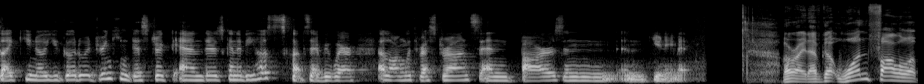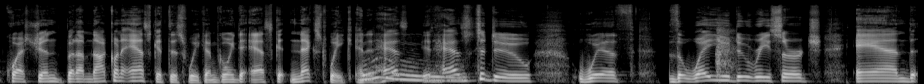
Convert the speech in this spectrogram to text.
like you know, you go to a drinking district, and there's going to be hostess clubs everywhere, along with restaurants and bars and and you name it. All right, I've got one follow-up question, but I'm not going to ask it this week. I'm going to ask it next week, and Ooh. it has it has to do with the way you do research and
